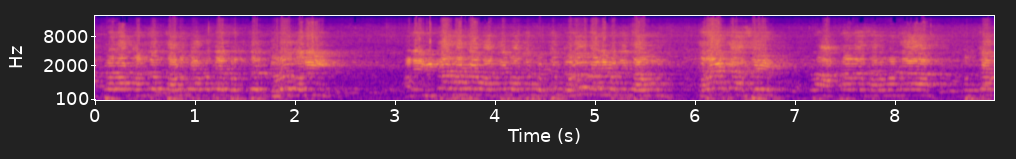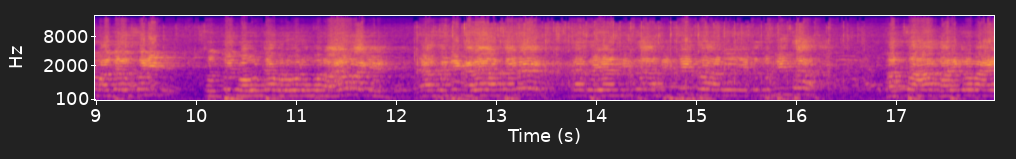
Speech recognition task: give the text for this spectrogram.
आपल्याला कर्जत तालुक्यामध्ये प्रत्येक घरोघरी आणि विकासाच्या माध्यमातून प्रत्येक घरोघरीमध्ये जाऊन करायचं असेल तर आपल्याला सर्वांना तुमच्या माझ्या सहित संतोष भाऊंच्या बरोबर उभं राहावं लागेल. यासाठी खऱ्या अर्थाने या दहीहंडीचा निश्चयचा आणि एकजुटीचा आजचा हा कार्यक्रम आहे.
